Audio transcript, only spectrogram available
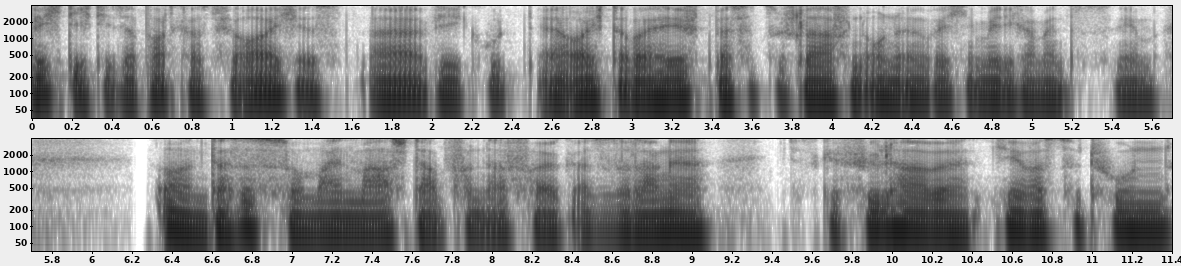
wichtig dieser Podcast für euch ist, äh, wie gut er euch dabei hilft, besser zu schlafen, ohne irgendwelche Medikamente zu nehmen. Und das ist so mein Maßstab von Erfolg. Also solange das Gefühl habe, hier was zu tun,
